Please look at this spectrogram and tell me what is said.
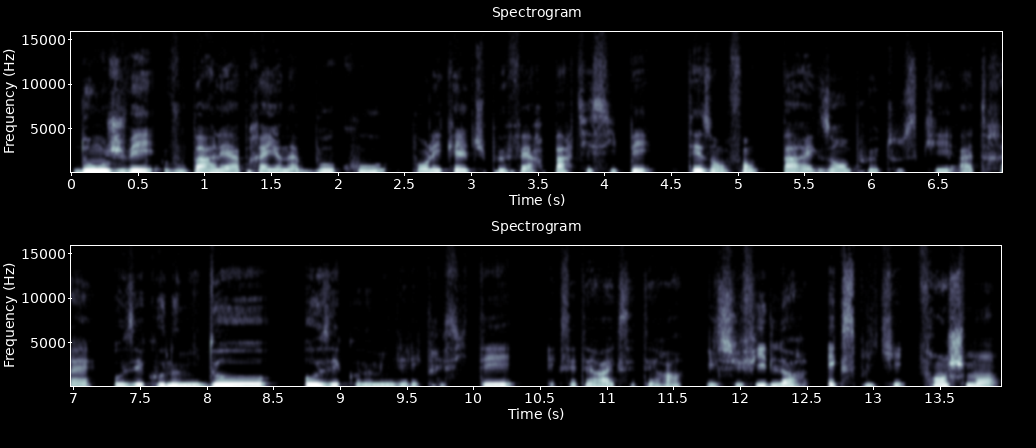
dont je vais vous parler après, il y en a beaucoup pour lesquelles tu peux faire participer tes enfants. Par exemple, tout ce qui est attrait aux économies d'eau, aux économies d'électricité, etc., etc. Il suffit de leur expliquer. Franchement,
